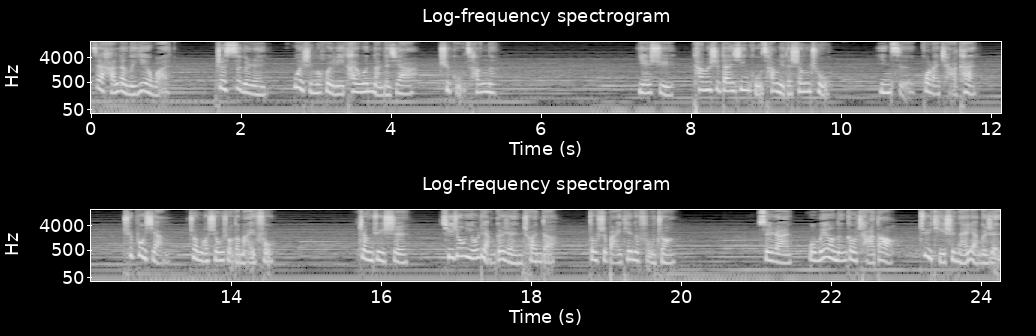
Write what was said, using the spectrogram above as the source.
在寒冷的夜晚，这四个人为什么会离开温暖的家去谷仓呢？也许他们是担心谷仓里的牲畜，因此过来查看，却不想中了凶手的埋伏。证据是，其中有两个人穿的都是白天的服装，虽然我没有能够查到具体是哪两个人。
